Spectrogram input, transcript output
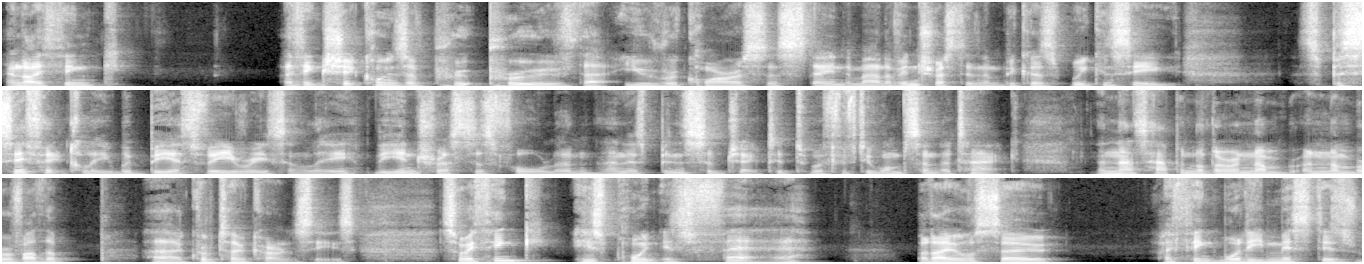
and I think I think shitcoins have pr- proved that you require a sustained amount of interest in them because we can see specifically with BSV recently, the interest has fallen and it's been subjected to a 51% attack. And that's happened on a number, a number of other uh, cryptocurrencies. So I think his point is fair, but I also I think what he missed is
